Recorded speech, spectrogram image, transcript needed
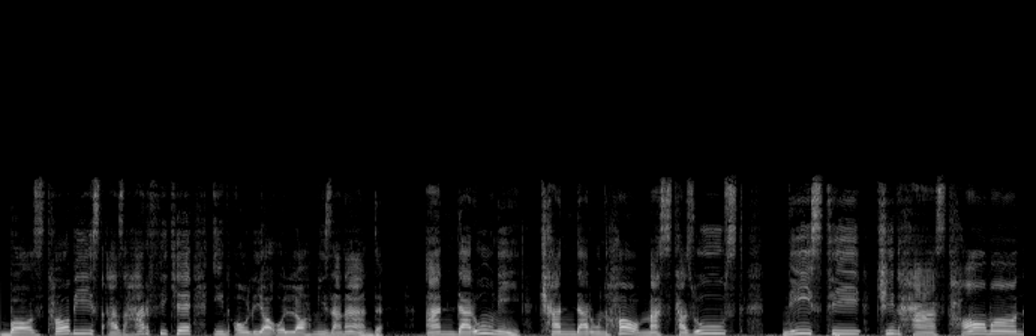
بازتابی است از حرفی که این اولیاء الله می‌زنند. اندرونی کندرونها مستزوست نیستی کین هست هامان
